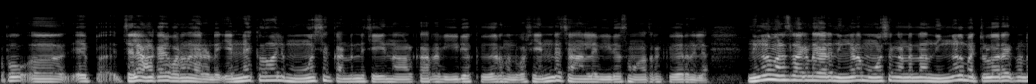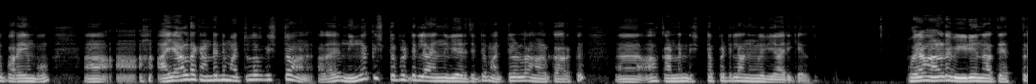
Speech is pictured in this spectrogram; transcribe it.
അപ്പോൾ ചില ആൾക്കാർ പറയുന്ന കാര്യമുണ്ട് എന്നെക്കാളും മോശം കണ്ടന്റ് ചെയ്യുന്ന ആൾക്കാരുടെ വീഡിയോ കയറുന്നുണ്ട് പക്ഷേ എന്റെ ചാനലിലെ വീഡിയോസ് മാത്രം കയറുന്നില്ല നിങ്ങൾ മനസ്സിലാക്കേണ്ട കാര്യം നിങ്ങളുടെ മോശം കണ്ടന്റ് നിങ്ങൾ മറ്റുള്ളവരെ കൊണ്ട് പറയുമ്പോൾ അയാളുടെ കണ്ടന്റ് മറ്റുള്ളവർക്ക് ഇഷ്ടമാണ്. അതായത് നിങ്ങൾക്ക് ഇഷ്ടപ്പെട്ടില്ല എന്ന് വിചാരിച്ചിട്ട് മറ്റുള്ള ആൾക്കാർക്ക് ആ, കണ്ടന്റ് ഇഷ്ടപ്പെട്ടില്ല നിങ്ങൾ വിചാരിക്കരുത്. ഒരാളുടെ വീഡിയോ വീഡിയോനകത്ത് എത്ര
